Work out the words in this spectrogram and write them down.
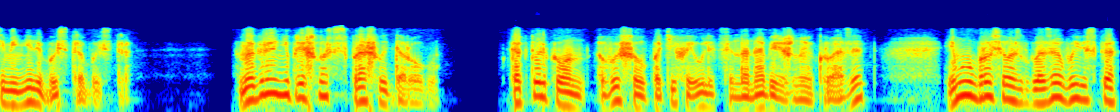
семенили быстро-быстро. Мегре не пришлось спрашивать дорогу. Как только он вышел по тихой улице на набережную Круазет, ему бросилась в глаза вывеска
